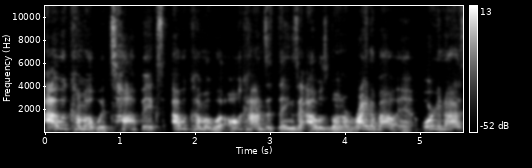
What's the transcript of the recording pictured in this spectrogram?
I would come up with topics, I would come up with all kinds of things that I was going to write about and organize,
